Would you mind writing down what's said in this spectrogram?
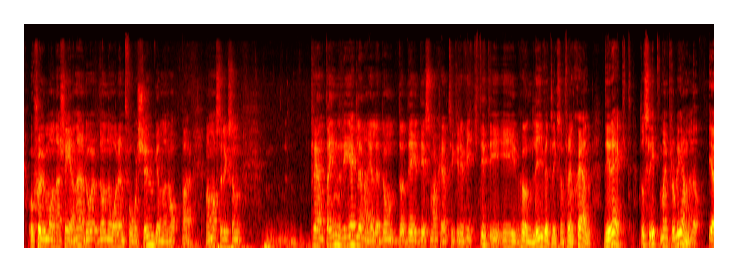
Och sju månader senare, då, då når den 2,20 om den hoppar. Man måste liksom pränta in reglerna eller de, de, det, det som man själv tycker är viktigt i, i hundlivet liksom för en själv direkt. Då slipper man ju problemen. Ja,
